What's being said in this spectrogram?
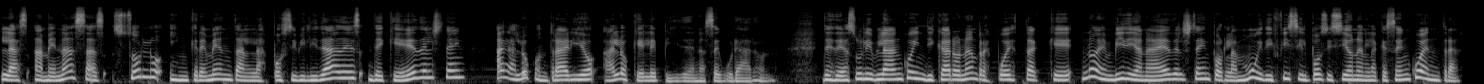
las amenazas solo incrementan las posibilidades de que Edelstein haga lo contrario a lo que le piden, aseguraron. Desde Azul y Blanco indicaron en respuesta que no envidian a Edelstein por la muy difícil posición en la que se encuentra.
